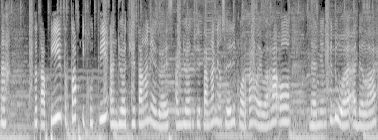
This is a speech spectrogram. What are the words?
Nah, tetapi tetap ikuti anjuran cuci tangan ya guys, anjuran cuci tangan yang sudah dikeluarkan oleh WHO. Dan yang kedua adalah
